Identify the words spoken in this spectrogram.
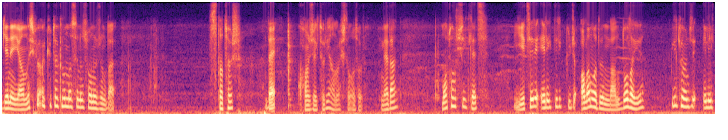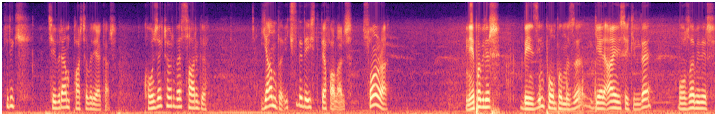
gene yanlış bir akü takılmasının sonucunda statör ve konjektörü yanmıştı motorun. Neden? Motor siklet yeteri elektrik gücü alamadığından dolayı ilk önce elektrik çeviren parçaları yakar. Konjektör ve sargı yandı. İkisi de değişti defalarca. Sonra ne yapabilir? Benzin pompamızı gene aynı şekilde bozabilir.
